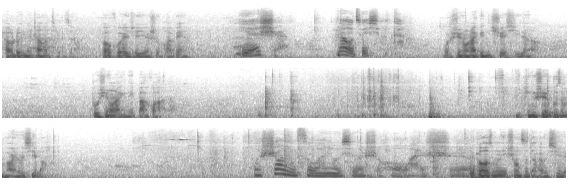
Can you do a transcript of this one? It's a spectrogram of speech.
还有论坛上的帖子，包括一些野史花边。野史，那我最喜欢看。我是用来跟你学习的，不是用来跟你八卦的。平时也不怎么玩游戏吧？我上一次玩游戏的时候还是……你告诉我你上次打游戏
